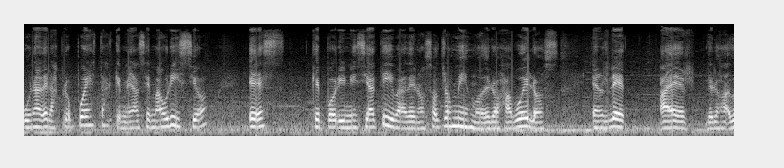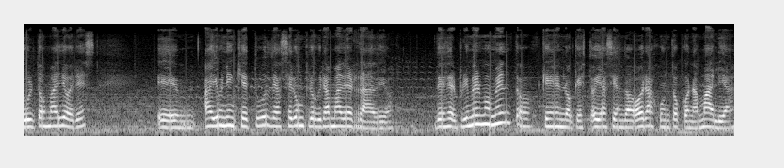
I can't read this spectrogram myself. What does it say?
Una de las propuestas que me hace Mauricio es que por iniciativa de nosotros mismos, de los abuelos en red AER, de los adultos mayores, eh, hay una inquietud de hacer un programa de radio. Desde el primer momento, que es en lo que estoy haciendo ahora junto con Amalia,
